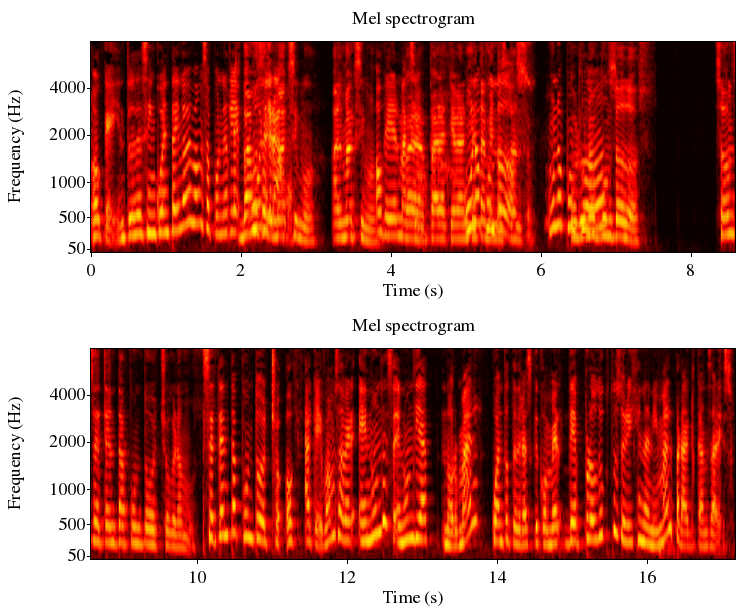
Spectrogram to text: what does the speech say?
Ok, entonces 59 vamos a ponerle Vamos un al gramo. máximo, al máximo. Ok, el máximo. Para, para que vean que también no es 1.2. tanto. Por 1.2. 1.2. Son 70.8 gramos. 70.8. Ok, ok, vamos a ver, en un, des- en un día normal, ¿cuánto tendrás que comer de productos de origen animal para alcanzar eso?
